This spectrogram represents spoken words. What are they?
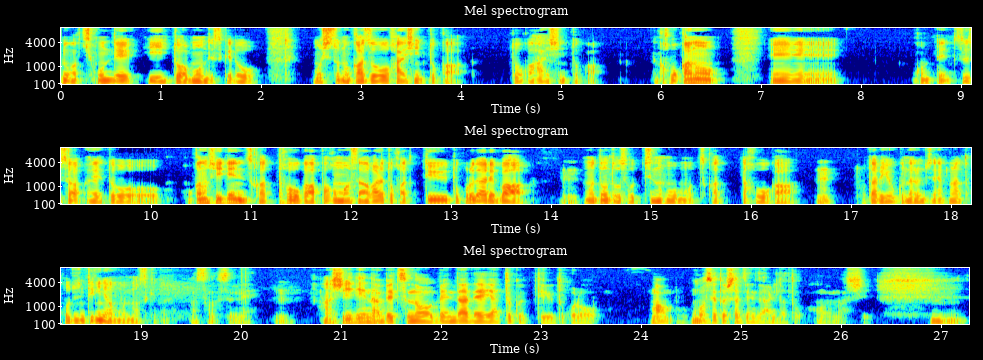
のが基本でいいとは思うんですけど、もしその画像配信とか、動画配信とか、なんか他の、えー、コンテンツさ、えっ、と、他の CDN に使った方がパフォーマンス上がるとかっていうところであれば、うんまあ、どんどんそっちの方も使った方がうん、トータル良くなるんじゃないかなと個人的には思いますけどね。まあ、そうですよね。うん。はい。CDN は別のベンダーでやっとくっていうところ、まあ、構成としては全然ありだと思いますし、うん。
